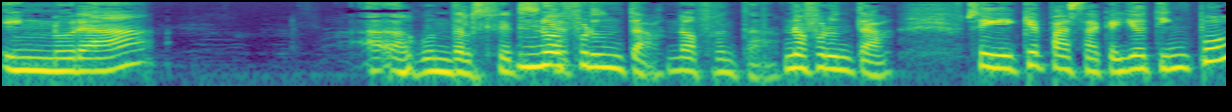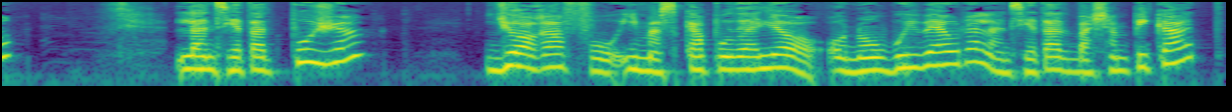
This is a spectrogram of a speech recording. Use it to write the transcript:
ignorar algun dels fets... No que- afrontar. No afrontar. No afrontar. O sigui, què passa? Que jo tinc por, l'ansietat puja, jo agafo i m'escapo d'allò o no ho vull veure, l'ansietat baixa en picat,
